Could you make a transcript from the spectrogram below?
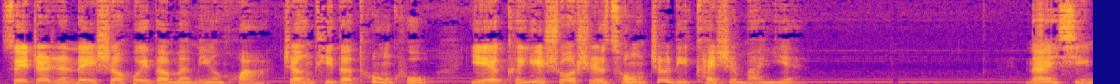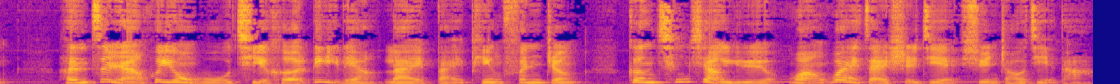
随着人类社会的文明化，整体的痛苦也可以说是从这里开始蔓延。男性很自然会用武器和力量来摆平纷争，更倾向于往外在世界寻找解答。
